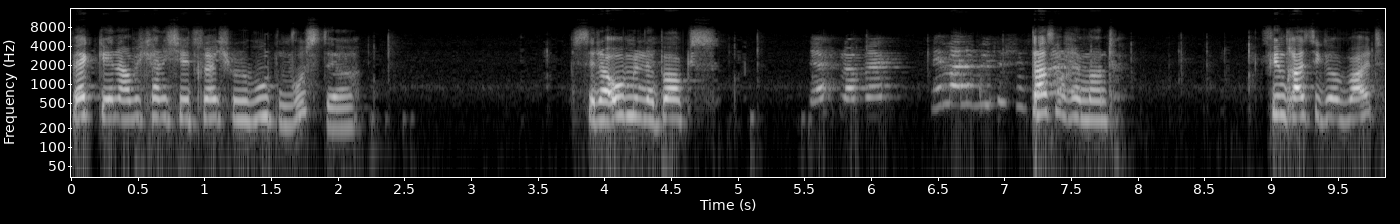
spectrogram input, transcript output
Weggehen, aber ich kann nicht jetzt gleich rebooten. Wo ist der? Ist der da oben in der Box? Der ist gleich weg. Nimm meine mythische Da ist noch jemand. 34er weit.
